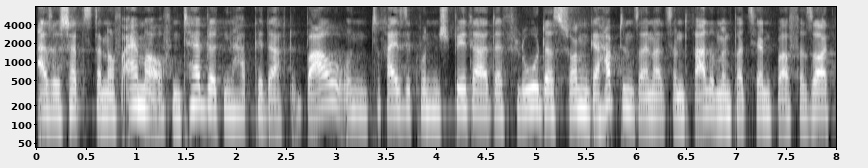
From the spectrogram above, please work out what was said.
Also ich hatte es dann auf einmal auf dem Tablet und habe gedacht, wow. Und drei Sekunden später hat der Flo das schon gehabt in seiner Zentrale und mein Patient war versorgt.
